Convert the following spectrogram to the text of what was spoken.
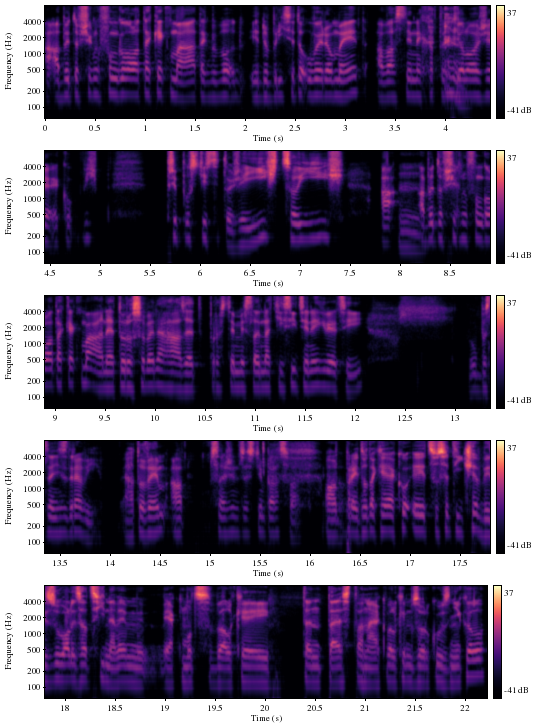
a aby to všechno fungovalo tak, jak má, tak by bylo je dobrý si to uvědomit a vlastně nechat to tělo, že jako víš, připustit si to, že jíš, co jíš a hmm. aby to všechno fungovalo tak, jak má a ne to do sebe naházet, prostě myslet na tisíc jiných věcí. To vůbec není zdravý. Já to vím a snažím se s tím pracovat. A prej to také jako i co se týče vizualizací, nevím, jak moc velký ten test a na jak velkým vzorku vznikl,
